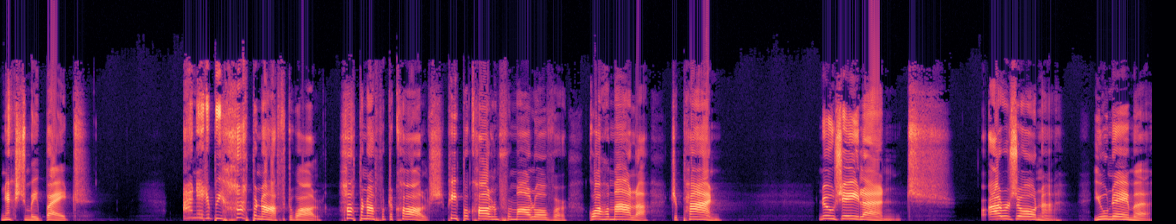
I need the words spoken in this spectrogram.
next to my bed and it'd be hopping off the wall, hopping off with the calls. People calling from all over Guatemala, Japan, New Zealand, Arizona, you name it,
